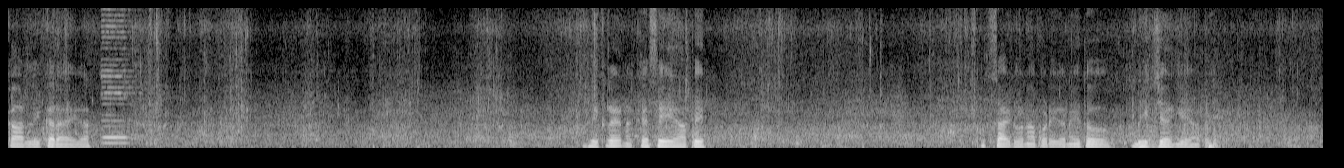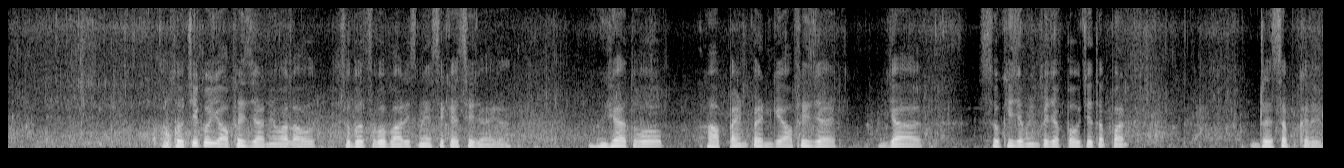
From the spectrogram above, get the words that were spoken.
कार लेकर आएगा। देख रहे हैं ना कैसे यहाँ पे कुछ साइड होना पड़ेगा, नहीं तो भीग जाएँगे यहाँ पे। अब सोचिए कोई ऑफ़िस जाने वाला हो सुबह सुबह बारिश में ऐसे कैसे जाएगा? या तो वो हाफ़ पैंट पहन के ऑफ़िस जाए, या सूखी ज़मीन पे जब पहुँचे तब पान ड्रेसअप करे।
